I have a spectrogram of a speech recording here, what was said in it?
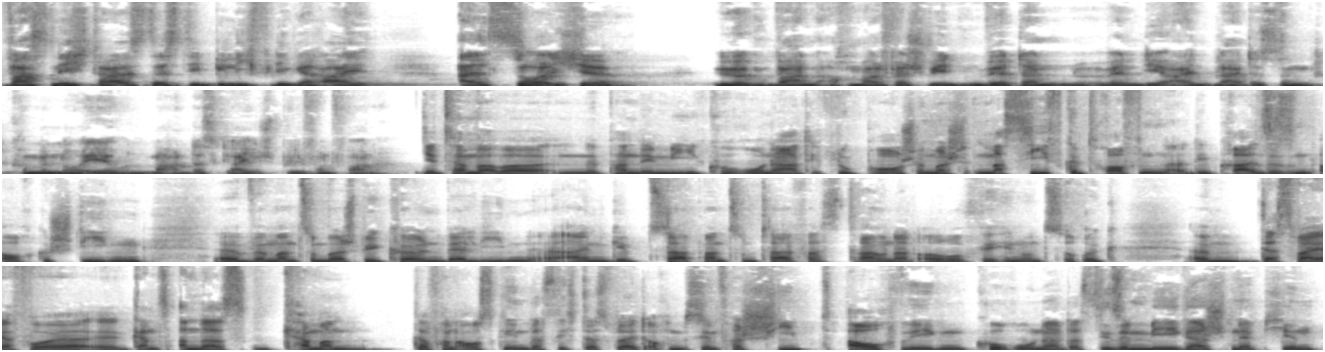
was nicht heißt, dass die Billigfliegerei als solche irgendwann auch mal verschwinden wird, dann, wenn die einen pleite sind, kommen neue und machen das gleiche Spiel von vorne. Jetzt haben wir aber eine Pandemie. Corona hat die Flugbranche massiv getroffen. Die Preise sind auch gestiegen. Äh, wenn man zum Beispiel Köln-Berlin äh, eingibt, zahlt man zum Teil fast 300 Euro für hin und zurück. Ähm, das war ja vorher äh, ganz anders. Kann man davon ausgehen, dass sich das vielleicht auch ein bisschen verschiebt, auch wegen Corona, dass diese Mega-Schnäppchen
